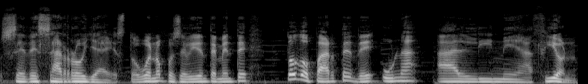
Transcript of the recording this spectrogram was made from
se desarrolla esto? Bueno, pues evidentemente todo parte de una alineación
